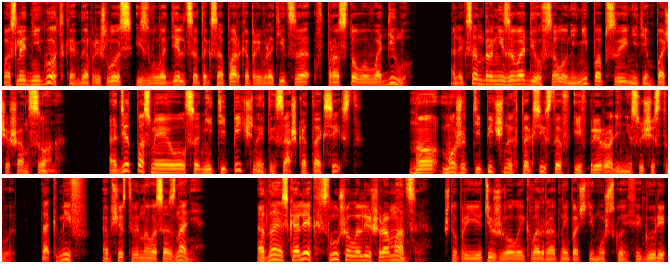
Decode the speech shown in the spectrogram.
Последний год, когда пришлось из владельца таксопарка превратиться в простого водилу, Александр не заводил в салоне ни попсы, ни тем паче шансона. А дед посмеивался, нетипичный ты, Сашка, таксист. Но, может, типичных таксистов и в природе не существует. Так миф общественного сознания. Одна из коллег слушала лишь романсы, что при ее тяжелой, квадратной, почти мужской фигуре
